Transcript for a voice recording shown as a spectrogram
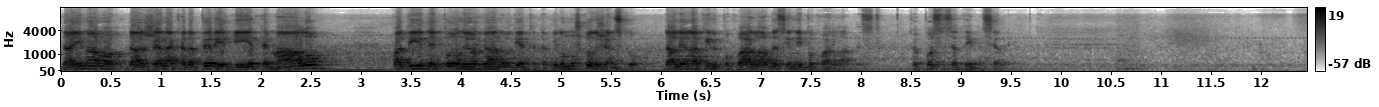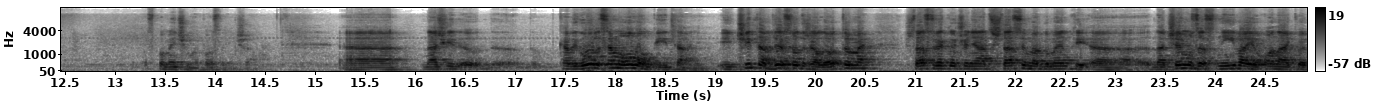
da imamo da žena kada perije dijete malo, pa dirne polni organ od djeteta, bilo muško ili žensko, da li ona time pokvarila abdest ili nije pokvarila abdest. To je posljedica te mesele. Spomenut je posljednji šal. E, znači, e, kad bi govorili samo o ovom pitanju i čitav des održali o tome, šta su rekli učenjaci, šta su im argumenti, e, na čemu zasnivaju onaj koji,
